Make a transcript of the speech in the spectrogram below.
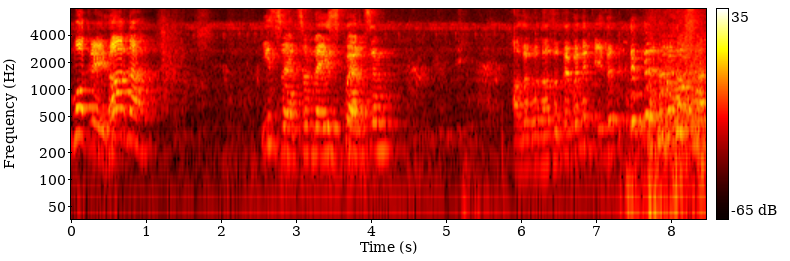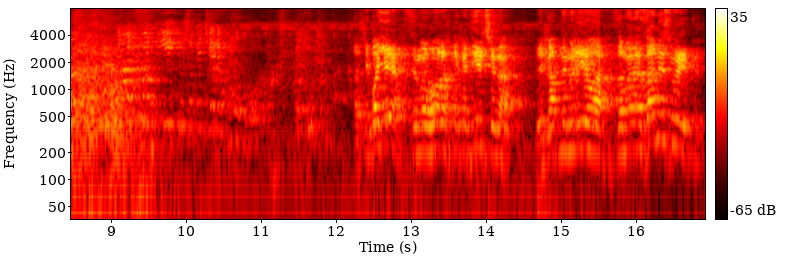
мотря і гарна, і серце в неї з перцем. Але вона за тебе не піде. Так, ходіть, уже вечеря голодна. А хіба є в Семигорах така дівчина, яка б не мріяла за мене заміж вийти?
